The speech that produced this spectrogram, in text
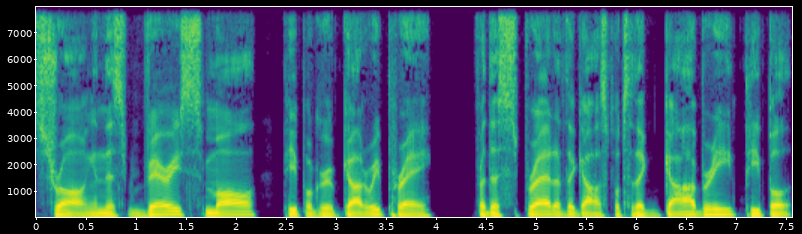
strong in this very small people group. God, we pray for the spread of the gospel to the Gabri people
